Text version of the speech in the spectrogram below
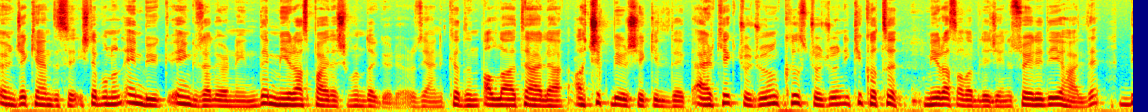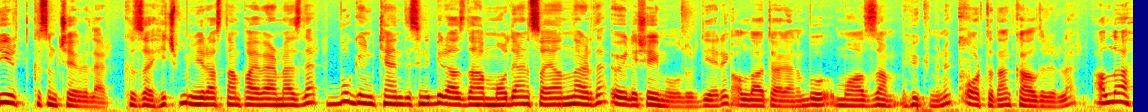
önce kendisi. İşte bunun en büyük en güzel örneğini de miras paylaşımında görüyoruz. Yani kadın allah Teala açık bir şekilde erkek çocuğun kız çocuğun iki katı miras alabileceğini söylediği halde bir kısım çevreler kıza hiç mirastan pay vermezler. Bugün kendisini biraz daha modern sayanlar da öyle şey mi olur diyerek allah Teala'nın bu muazzam hükmünü ortadan kaldırırlar. Allah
